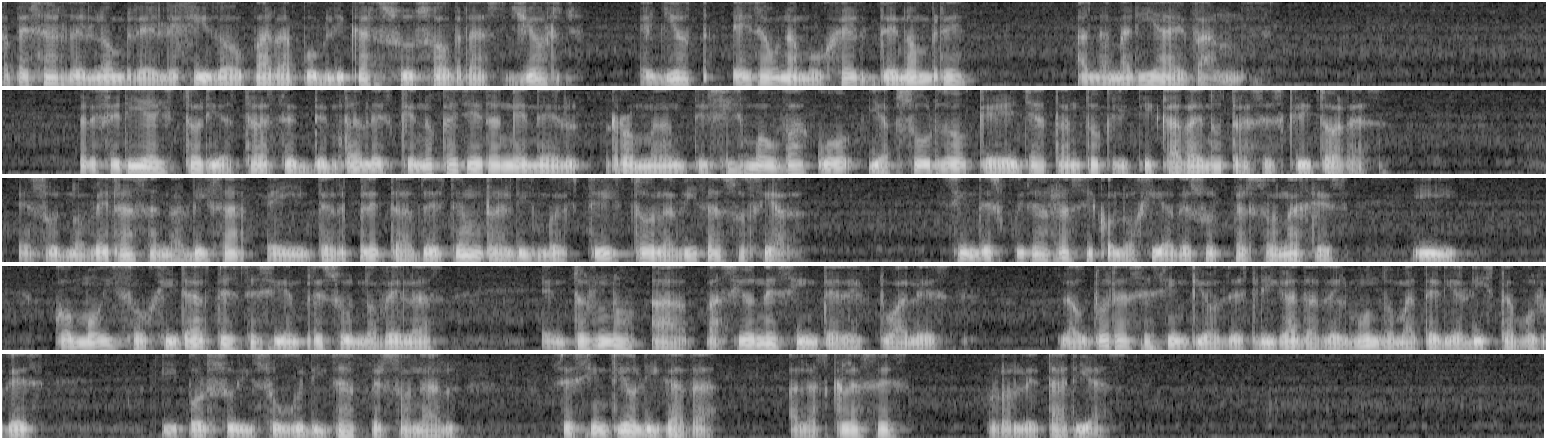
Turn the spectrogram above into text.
A pesar del nombre elegido para publicar sus obras, George Eliot era una mujer de nombre Ana María Evans. Prefería historias trascendentales que no cayeran en el romanticismo vacuo y absurdo que ella tanto criticaba en otras escritoras. En sus novelas analiza e interpreta desde un realismo estricto la vida social, sin descuidar la psicología de sus personajes y, como hizo girar desde siempre sus novelas en torno a pasiones intelectuales, la autora se sintió desligada del mundo materialista burgués y por su inseguridad personal se sintió ligada a las clases proletarias.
